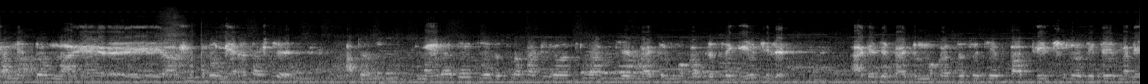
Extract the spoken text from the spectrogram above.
সামনে তো মাহে মেয়েরাজ আসছে। আপনার মেয়েরাজের যে রসুল্লাহ পাকিস্তান যে বাইতুল মোকাদ্দাসে গিয়েছিলেন আগে যে বাইতুল মুকাদ্দাসের যে পাত্রী ছিল যেতে মানে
